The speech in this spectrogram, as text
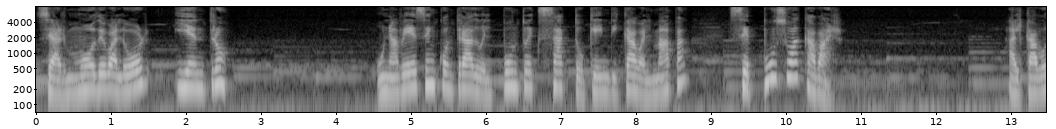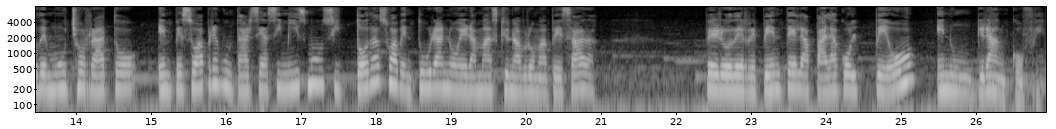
Se armó de valor y entró una vez encontrado el punto exacto que indicaba el mapa, se puso a cavar. Al cabo de mucho rato empezó a preguntarse a sí mismo si toda su aventura no era más que una broma pesada. Pero de repente la pala golpeó en un gran cofre.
